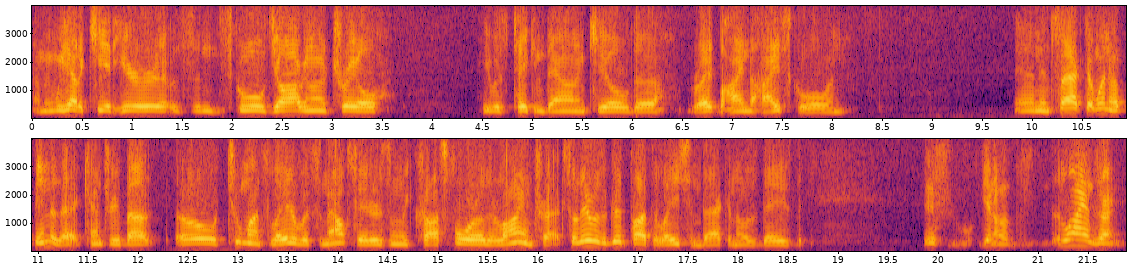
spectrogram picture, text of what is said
I mean, we had a kid here that was in school jogging on a trail. He was taken down and killed uh, right behind the high school. And and in fact I went up into that country about oh two months later with some outfitters and we crossed four other lion tracks. So there was a good population back in those days but this you know the lions aren't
